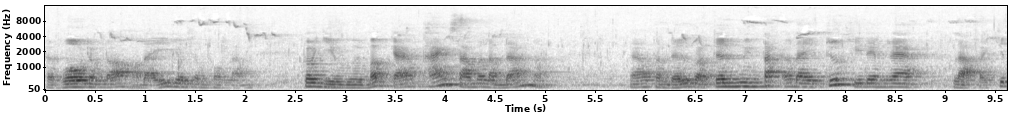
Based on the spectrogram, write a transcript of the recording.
Rồi vô trong đó họ đẩy vô trong phòng lạnh. Có nhiều người mất cả tháng sau mới làm đám mà. Đó, thành thử và trên nguyên tắc ở đây trước khi đem ra là phải chích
